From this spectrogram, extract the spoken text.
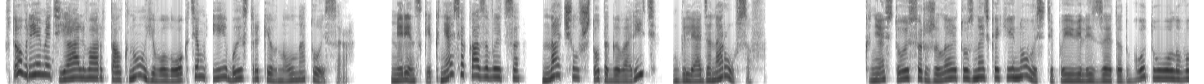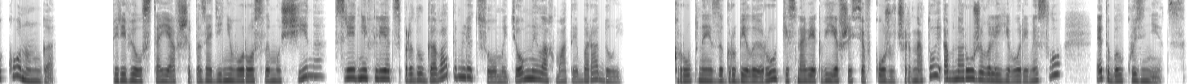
В то время Тьяльвар толкнул его локтем и быстро кивнул на Тойсера. Меренский князь, оказывается, начал что-то говорить, глядя на русов. Князь Тойсер желает узнать, какие новости появились за этот год у Олова Конунга. Перевел стоявший позади него рослый мужчина средних лет с продолговатым лицом и темной лохматой бородой. Крупные загрубелые руки, с навек въевшейся в кожу чернотой, обнаруживали его ремесло. Это был кузнец.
